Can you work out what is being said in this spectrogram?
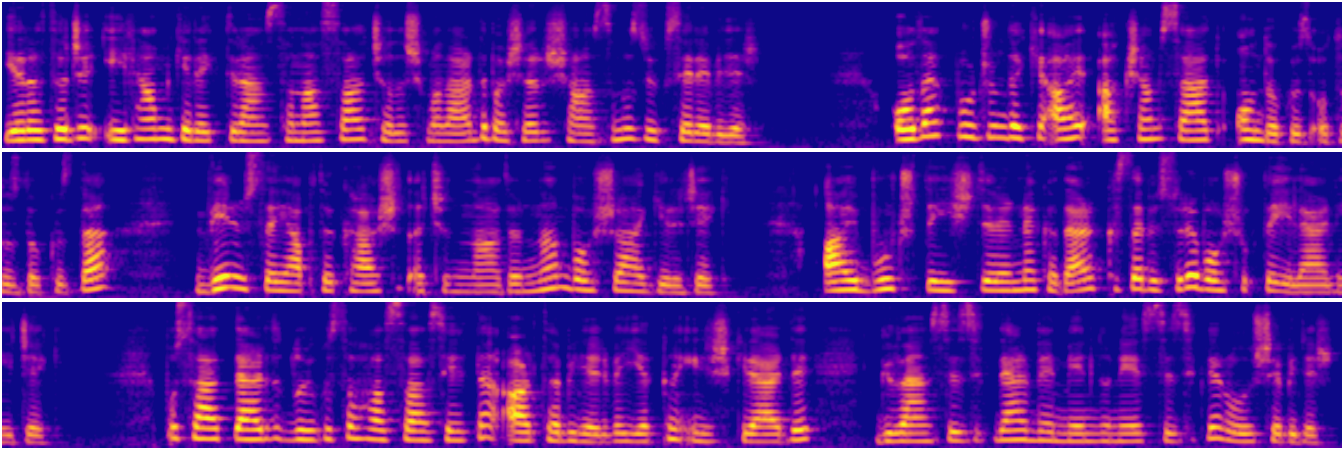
yaratıcı ilham gerektiren sanatsal çalışmalarda başarı şansımız yükselebilir. Oğlak burcundaki ay akşam saat 19.39'da Venüs'e yaptığı karşıt açının ardından boşluğa girecek. Ay burç değiştirene kadar kısa bir süre boşlukta ilerleyecek. Bu saatlerde duygusal hassasiyetler artabilir ve yakın ilişkilerde güvensizlikler ve memnuniyetsizlikler oluşabilir.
